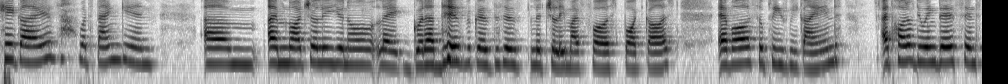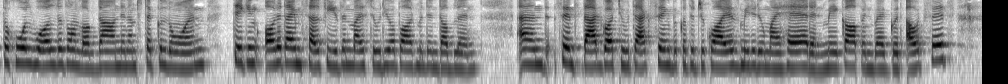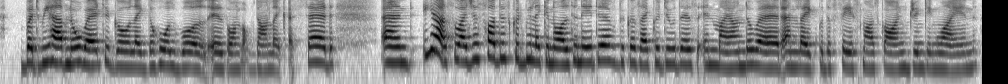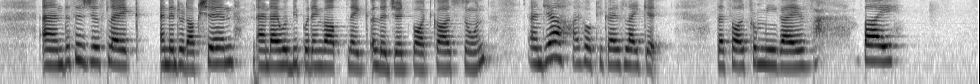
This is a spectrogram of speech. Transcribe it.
Hey guys, what's banging? Um, I'm not really, you know, like good at this because this is literally my first podcast ever, so please be kind. I thought of doing this since the whole world is on lockdown and I'm stuck alone, taking all the time selfies in my studio apartment in Dublin. And since that got too taxing because it requires me to do my hair and makeup and wear good outfits, but we have nowhere to go, like the whole world is on lockdown, like I said and yeah so i just thought this could be like an alternative because i could do this in my underwear and like with a face mask on drinking wine. And this is just like an introduction and i will be putting up like a legit podcast soon. And yeah i hope you guys like it. That's all from me guys. Bye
